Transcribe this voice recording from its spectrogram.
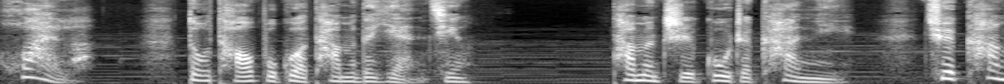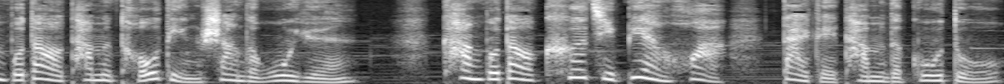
坏了，都逃不过他们的眼睛。他们只顾着看你，却看不到他们头顶上的乌云，看不到科技变化带给他们的孤独，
